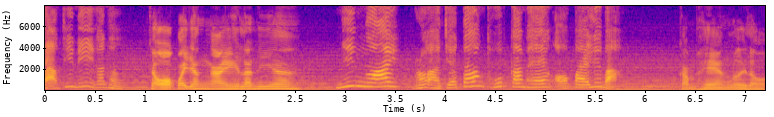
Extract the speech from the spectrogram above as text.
จากที่นี่กันเถอะจะออกไปยังไงล่ะเนี่ย นี่ไง เราอาจจะต้องทุบกำแพงออกไปหรือเปล่ากำแพงเลยเหรอ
